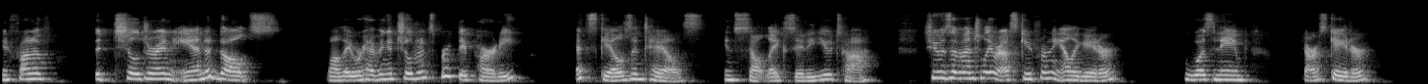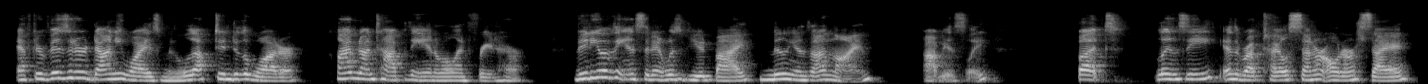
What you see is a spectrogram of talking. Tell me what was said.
in front of the children and adults while they were having a children's birthday party at Scales and Tails in Salt Lake City, Utah. She was eventually rescued from the alligator, who was named Darth Gator, after visitor Donnie Wiseman leapt into the water, climbed on top of the animal, and freed her. Video of the incident was viewed by millions online, obviously, but Lindsay and the reptile center owner say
